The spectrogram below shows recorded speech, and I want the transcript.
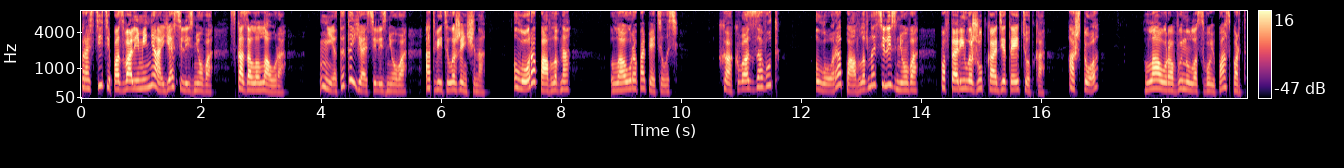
«Простите, позвали меня, я Селезнева», — сказала Лаура. «Нет, это я Селезнева», — ответила женщина. «Лора Павловна». Лаура попятилась. «Как вас зовут?» «Лора Павловна Селезнева», — повторила жутко одетая тетка. «А что?» Лаура вынула свой паспорт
